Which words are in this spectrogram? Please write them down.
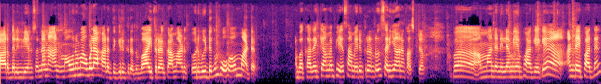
ஆறுதல் இல்லைன்னு சொன்னால் நான் மௌனமாக எவ்வளோ காலத்துக்கு இருக்கிறது வாய் திறக்காமல் அடுத்து ஒரு வீட்டுக்கும் போகவும் மாட்டேன் அப்போ கதைக்காம பேசாமல் இருக்கிறன்றது சரியான கஷ்டம் அப்போ அம்மாண்ட நிலைமையை பார்க்க அண்டை பார்த்தேன்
